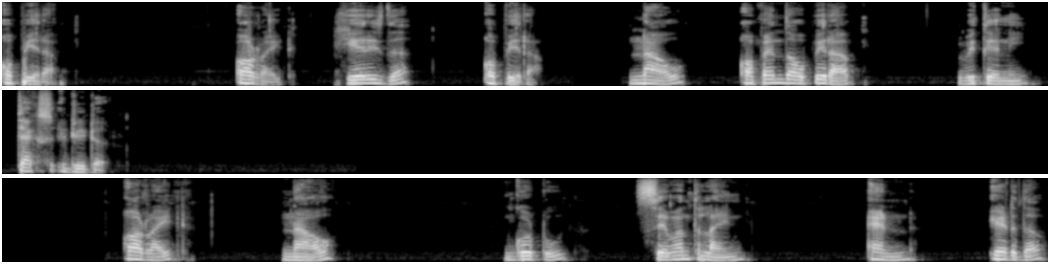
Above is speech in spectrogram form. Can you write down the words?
Opera. Alright. Here is the Opera. Now open the Opera with any text editor. Alright. Now go to seventh line and add the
